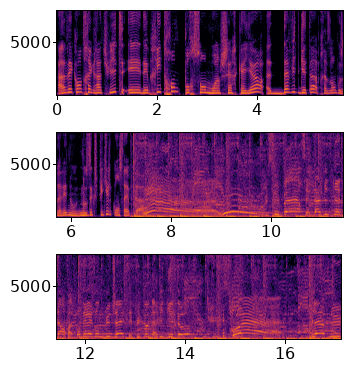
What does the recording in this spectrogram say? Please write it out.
avec entrée gratuite et des prix 30% moins chers qu'ailleurs. David Guetta, à présent, vous allez nous, nous expliquer le concept. Ouais C'est David Guetta. Enfin, pour des raisons de budget, c'est plutôt David Guetto. Ouais Bienvenue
